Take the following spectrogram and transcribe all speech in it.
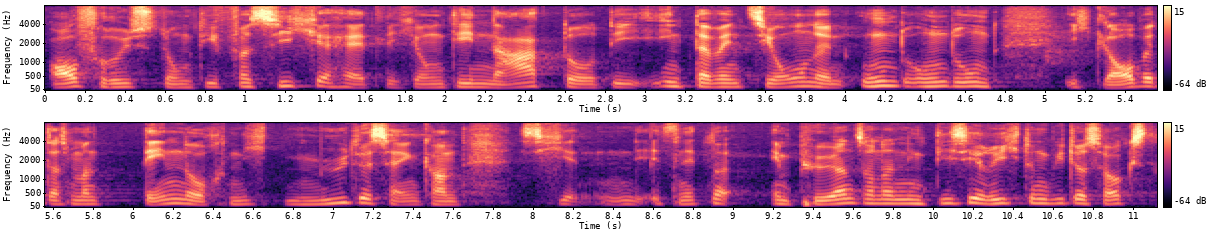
Aufrüstung, die Versicherheitlichung, die NATO, die Interventionen und, und, und. Ich glaube, dass man dennoch nicht müde sein kann, sich jetzt nicht nur empören, sondern in diese Richtung, wie du sagst,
